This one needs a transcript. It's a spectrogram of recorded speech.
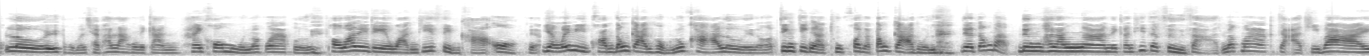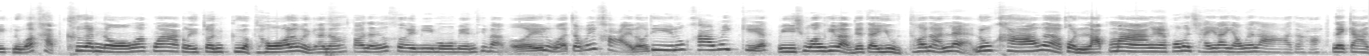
บเลยโอ้โหมันใช้พลังในการให้ข้อมูลมากๆเลย เพราะว่าในเดวันที่สินค้าออกเนี่ยยังไม่มีความต้องการของลูกค้าเลยเนาะจริงๆอะทุกคนต้องการหมดเลยเดี๋ยวต้องแบบดึงพลังงานในการที่จะสื่อสารมากๆ จะอาจธิบาย หรือว่าขับเคลื่อนน้องมากๆเลยจนเกือบท้อแล้วเหมือนกันเนาะตอนนั้นก็เคยมีโมเมนต์ที่แบบเอ้ยหรือว่าจะไม่ขายแล้วดีลูกค้าไม่เก็ตมีช่วงที่แบบเดี๋ยวจะหยุดเท่านั้นแหละ ลูกค้าแบบผลลัพธ์มาไงเพราะมันใช้ระยะเวลานะคะ ในการ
